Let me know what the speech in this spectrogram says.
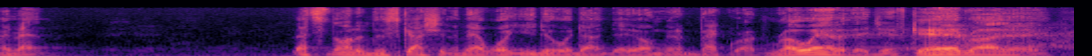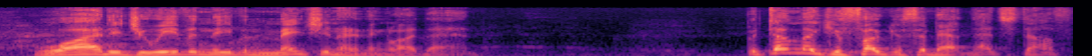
Amen. That's not a discussion about what you do or don't do. I'm going to back right row out of there, Geoff. Get right there. Why did you even even mention anything like that? But don't make your focus about that stuff.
